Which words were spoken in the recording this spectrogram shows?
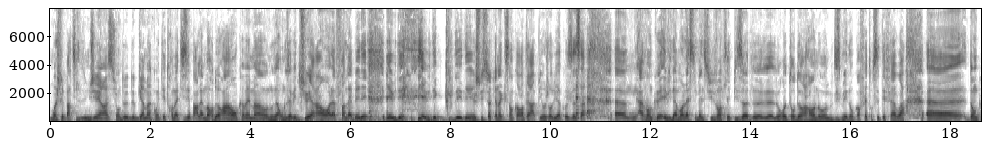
moi je fais partie d'une génération de, de, gamins qui ont été traumatisés par la mort de Rahan quand même. Hein. On, nous, on nous avait tué Rahan à la fin de la BD. Il y a eu des, il y a eu des, des, des je suis sûr qu'il y en a qui sont encore en thérapie aujourd'hui à cause de ça. Euh, avant que évidemment la semaine suivante l'épisode le, le, retour de Rahan, on nous dise mais non qu'en fait on s'était fait avoir. Euh, donc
